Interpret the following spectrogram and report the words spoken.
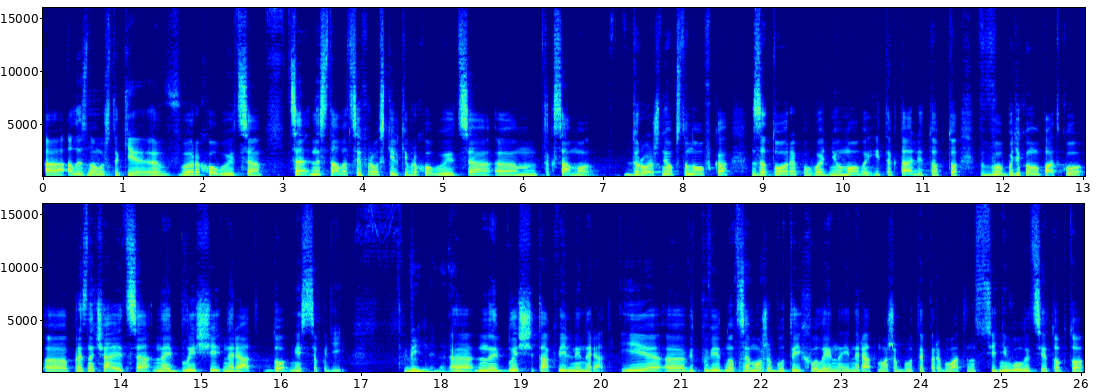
Але знову ж таки, е, враховується це не стала цифра, оскільки враховується ем, так само дорожня обстановка, затори, погодні умови і так далі. Тобто, в будь-якому випадку е, призначається найближчий наряд до місця події. Вільний наряд. Е, найближчий так, вільний наряд. І е, відповідно це може бути і хвилина, і наряд може бути перебувати на сусідній вулиці. Тобто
